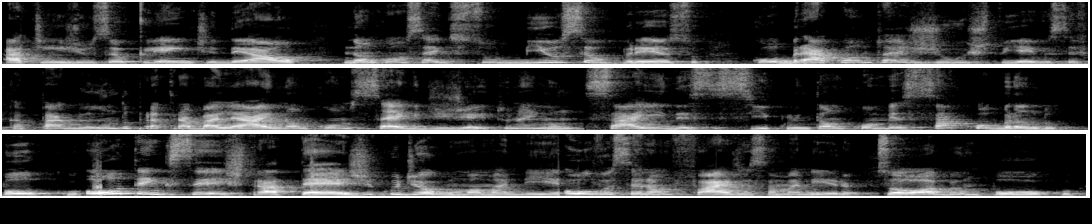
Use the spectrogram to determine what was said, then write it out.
atingir o seu cliente ideal, não consegue subir o seu preço, cobrar quanto é justo. E aí você fica pagando para trabalhar e não consegue de jeito nenhum sair desse ciclo. Então, começar cobrando pouco, ou tem que ser estratégico de alguma maneira, ou você não faz dessa maneira. Sobe um pouco,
